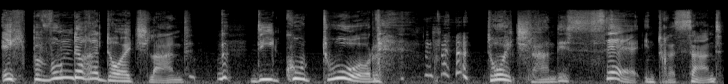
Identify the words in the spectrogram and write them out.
ich bewundere Deutschland. Die Kultur. Deutschland ist sehr interessant.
